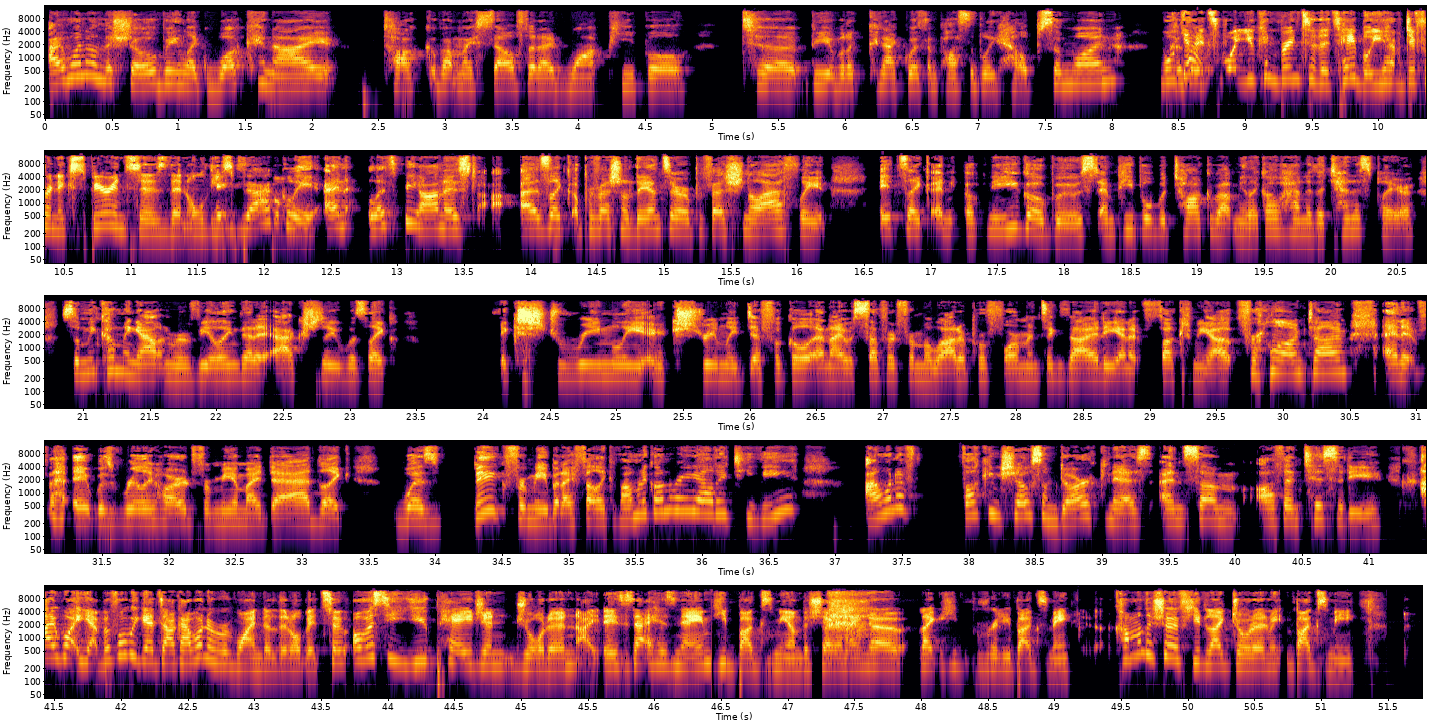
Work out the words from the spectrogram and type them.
I went on the show being like, what can I talk about myself that I'd want people to be able to connect with and possibly help someone? Well, yeah, like- it's what you can bring to the table. You have different experiences than all these exactly. people. And let's be honest, as like a professional dancer or a professional athlete, it's like an, an ego boost. And people would talk about me like, oh, Hannah, the tennis player. So me coming out and revealing that it actually was like extremely extremely difficult and i was suffered from a lot of performance anxiety and it fucked me up for a long time and it it was really hard for me and my dad like was big for me but i felt like if i'm going to go on reality tv i want to fucking show some darkness and some authenticity I want, yeah, before we get dark, I want to rewind a little bit. So obviously you, Paige and Jordan, I, is that his name? He bugs me on the show and I know, like, he really bugs me. Come on the show if you'd like Jordan. Bugs me.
